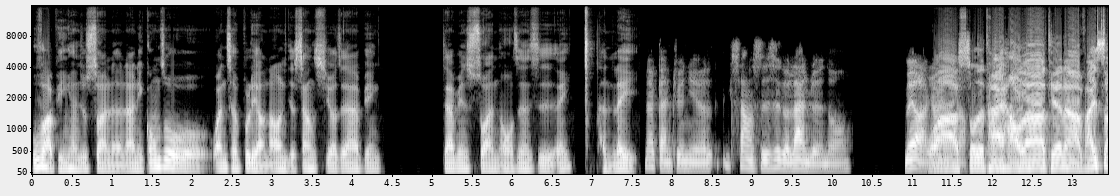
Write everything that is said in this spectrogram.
无法平衡就算了，那你工作完成不了，然后你的上司又在那边在那边酸，哦，真的是诶，很累。那感觉你的上司是个烂人哦？没有啊，哇，说的太好了，天哪，拍手！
